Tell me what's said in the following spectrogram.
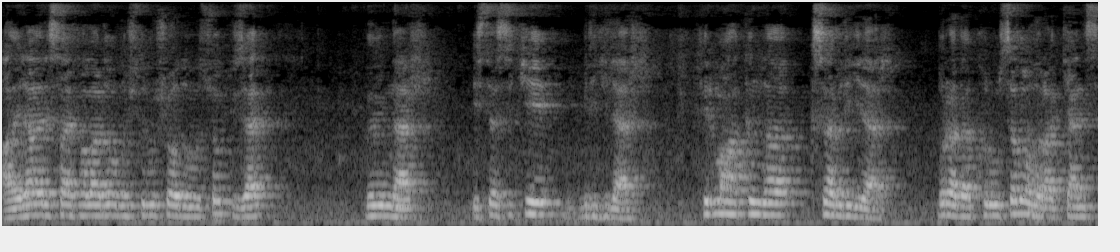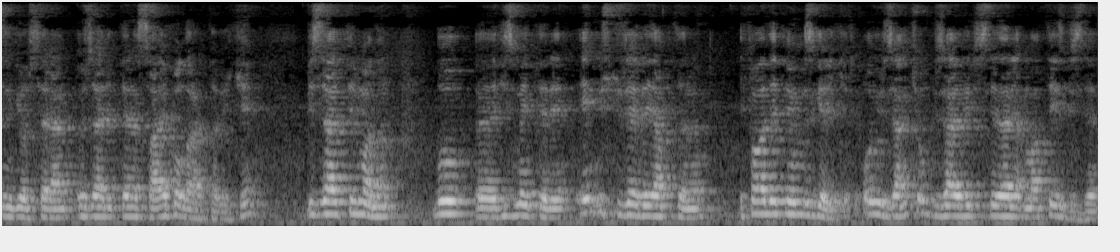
ayrı ayrı sayfalarda oluşturmuş olduğumuz çok güzel bölümler, istatistik bilgiler, firma hakkında kısa bilgiler, burada kurumsal olarak kendisini gösteren özelliklere sahip olarak tabii ki bizler firmanın bu e, hizmetleri en üst düzeyde yaptığını ifade etmemiz gerekir. O yüzden çok güzel web siteler yapmaktayız biz de.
